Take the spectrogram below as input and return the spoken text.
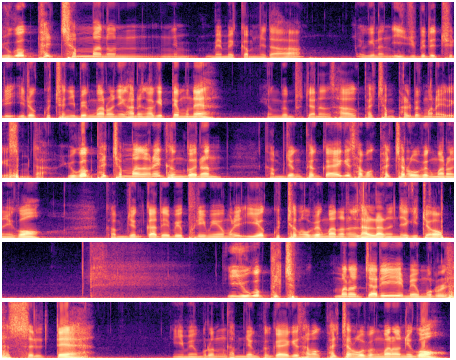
6억 8천만 원 매매가입니다. 여기는 이주비 대출이 1억 9,200만 원이 가능하기 때문에 현금 투자는 4억 8,800만 원이 되겠습니다. 6억 8천만 원의 근거는 감정평가액이 3억 8,500만 원이고 감정가 대비 프리미엄을 2억 9,500만 원을 달라는 얘기죠. 이 6억 8천만 원짜리 매물을 샀을 때 이 매물은 감정평가액이 3억 8,500만 원이고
